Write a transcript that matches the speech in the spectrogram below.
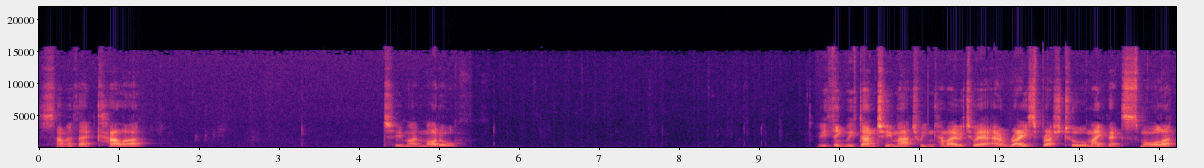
some of that color to my model. If you think we've done too much, we can come over to our erase brush tool, make that smaller,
